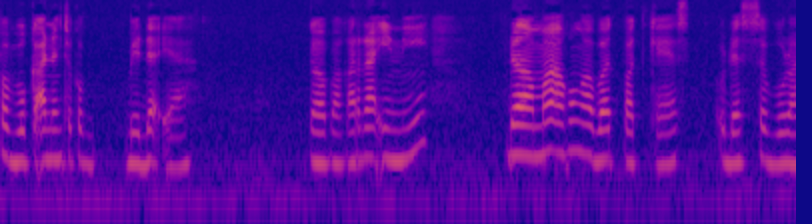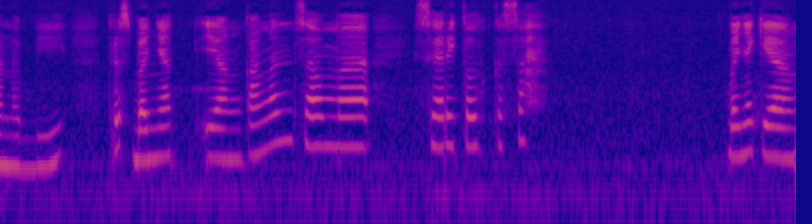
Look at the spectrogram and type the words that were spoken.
Pembukaan yang cukup beda ya. Gak apa karena ini udah lama aku nggak buat podcast udah sebulan lebih. Terus banyak yang kangen sama seri keluh kesah. Banyak yang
